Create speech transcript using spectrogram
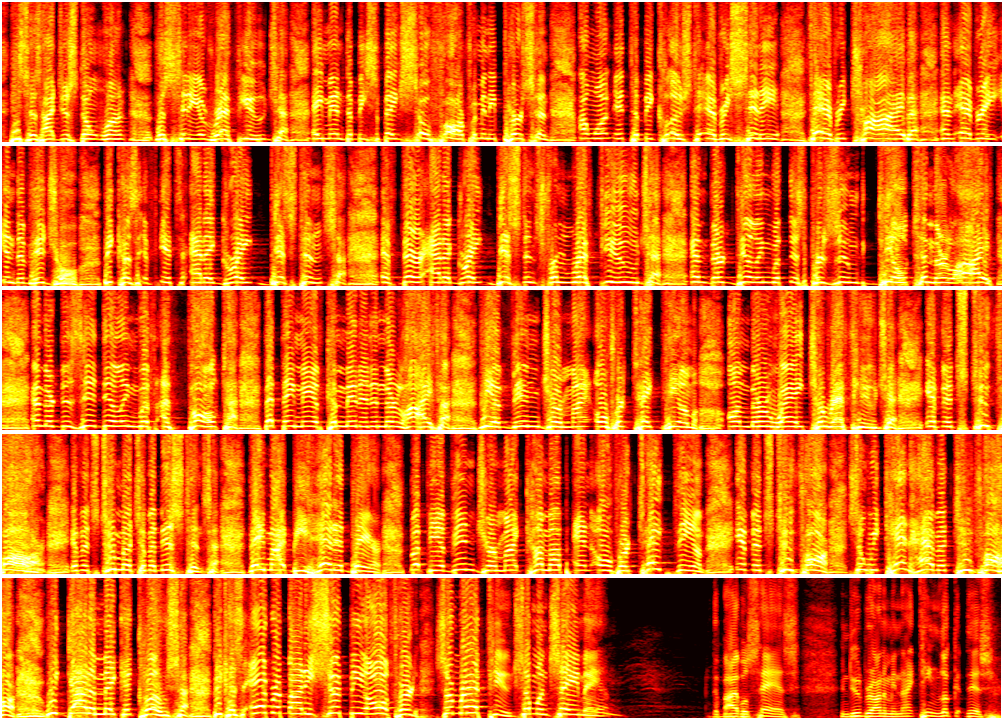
He says, I just don't want the city of refuge, amen, to be spaced so far from any person. I want it to be close to every city, to every tribe, and every individual. Because if it's at a great distance, if they're at a great distance from refuge and they're dealing with this presumed guilt in their life and they're dealing with a fault that they may have committed in their life, the avenger might overtake them on their way to refuge. If it's too far, if it's too much of a distance, they might be headed there, but the avenger might come up and overtake them if it's too far. So we can't have it too far. We got to make it close because everybody should be offered some refuge. Someone say amen. The Bible says in Deuteronomy 19, look at this.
